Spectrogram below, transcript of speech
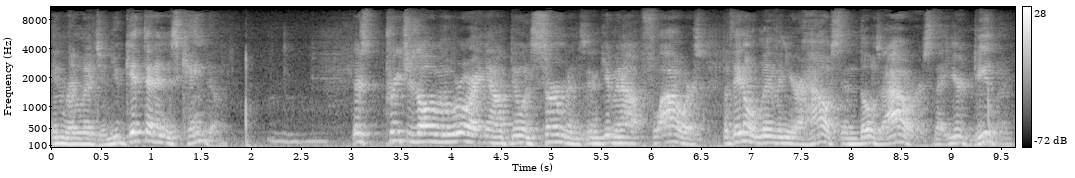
in religion. You get that in his kingdom. There's preachers all over the world right now doing sermons and giving out flowers, but they don't live in your house in those hours that you're dealing.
